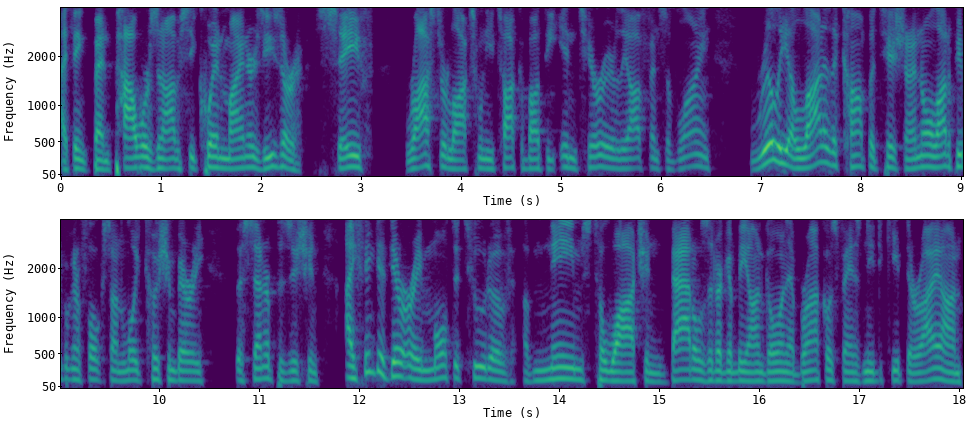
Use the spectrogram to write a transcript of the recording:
I think Ben Powers and obviously Quinn Meinerz, these are safe roster locks when you talk about the interior of the offensive line. Really, a lot of the competition. I know a lot of people are going to focus on Lloyd Cushenberry, the center position. I think that there are a multitude of, of names to watch and battles that are going to be ongoing that Broncos fans need to keep their eye on.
